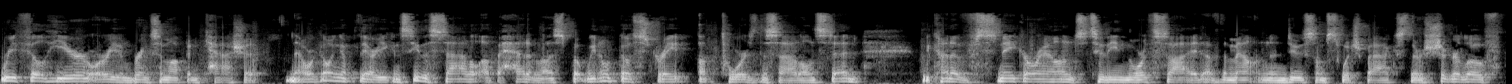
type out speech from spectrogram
refill here or even bring some up and cache it. Now we're going up there. You can see the saddle up ahead of us, but we don't go straight up towards the saddle. Instead, we kind of snake around to the north side of the mountain and do some switchbacks. There's Sugarloaf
